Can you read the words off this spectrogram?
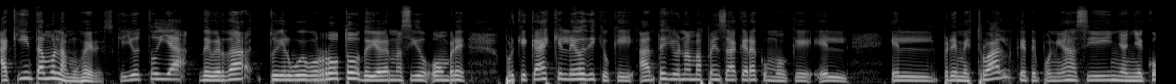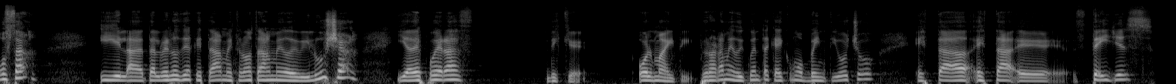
aquí estamos las mujeres, que yo estoy ya, de verdad, estoy el huevo roto, debí haber nacido hombre, porque cada vez que leo dije, ok, antes yo nada más pensaba que era como que el, el premenstrual, que te ponías así ñañecosa, y la, tal vez los días que estaba menstruando estabas medio de bilucha, y ya después eras, dije, Almighty. Pero ahora me doy cuenta que hay como 28 esta, esta, eh, stages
